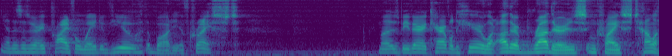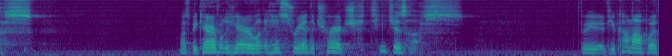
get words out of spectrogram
Yeah, this is a very prideful way to view the body of Christ. Must be very careful to hear what other brothers in Christ tell us. Must be careful to hear what the history of the church teaches us if you come up with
